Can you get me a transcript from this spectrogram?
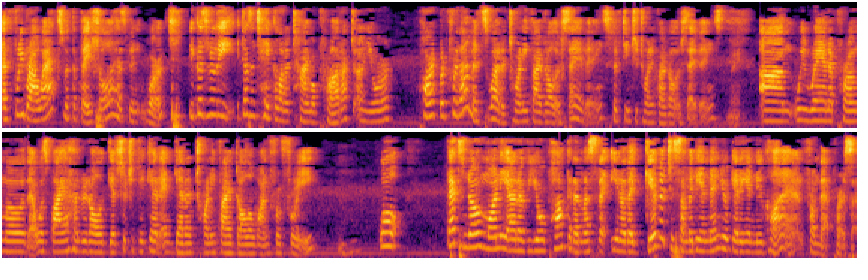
a free brow wax with the facial has been worked because really it doesn't take a lot of time or product on your part, but for them it's what a twenty-five dollar savings, fifteen to twenty-five dollar savings. Right. Um, we ran a promo that was buy a hundred dollar gift certificate and get a twenty-five dollar one for free. Mm-hmm. Well that's no money out of your pocket unless that you know they give it to somebody and then you're getting a new client from that person.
